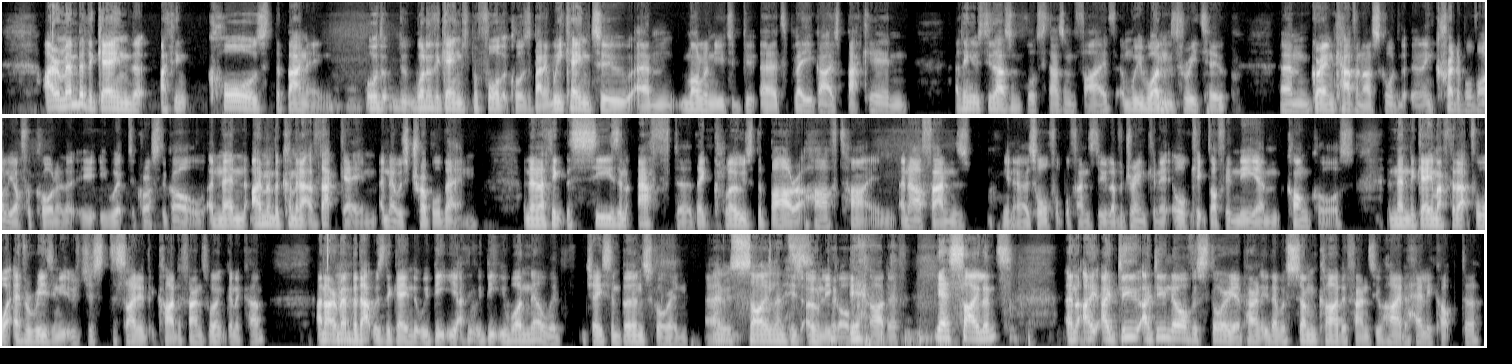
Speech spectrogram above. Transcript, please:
I remember the game that I think caused the banning, or the, the, one of the games before that caused the banning. We came to um, Molineux to uh, to play you guys back in, I think it was 2004, 2005, and we won Mm. three two. Um, Graham Kavanagh scored an incredible volley off a corner that he, he whipped across the goal. And then I remember coming out of that game, and there was trouble then. And then I think the season after they closed the bar at half time, and our fans, you know, as all football fans do, love a drink, and it all kicked off in the um, concourse. And then the game after that, for whatever reason, it was just decided that Cardiff fans weren't going to come. And I remember that was the game that we beat you. I think we beat you one 0 with Jason Byrne scoring. and it um, was silence. his only goal Yeah. for Cardiff. Yes, silence. And I, I do I do know of a story. Apparently, there were some Cardiff fans who hired a helicopter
